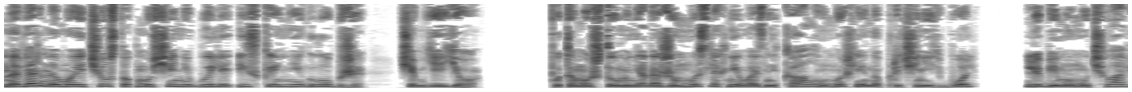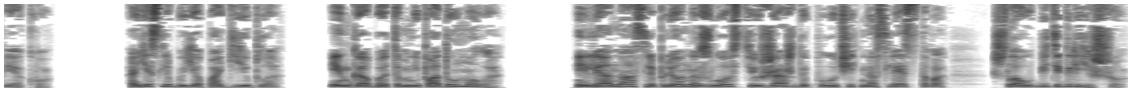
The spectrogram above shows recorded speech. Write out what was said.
Наверное, мои чувства к мужчине были искренне глубже, чем ее, потому что у меня даже в мыслях не возникало умышленно причинить боль любимому человеку. А если бы я погибла? Инга об этом не подумала? Или она, ослепленная злостью, жаждой получить наследство, шла убить Гришу?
